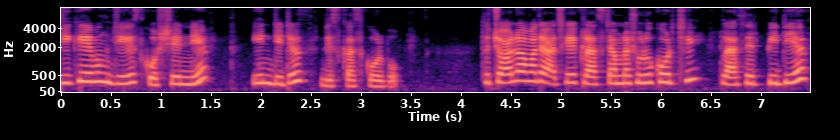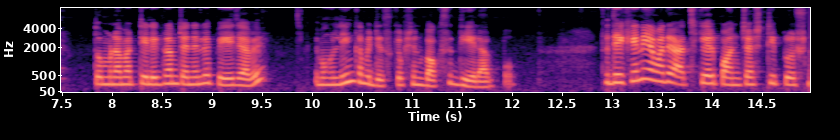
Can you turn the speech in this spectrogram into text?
জিকে এবং জিএস কোশ্চেন নিয়ে ইন ডিটেলস ডিসকাস করব তো চলো আমাদের আজকের ক্লাসটা আমরা শুরু করছি। ক্লাসের পিডিএফ তোমরা আমার টেলিগ্রাম চ্যানেলে পেয়ে যাবে এবং লিঙ্ক আমি ডিসক্রিপশন বক্সে দিয়ে রাখব। তো দেখে নিই আমাদের আজকের পঞ্চাশটি প্রশ্ন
